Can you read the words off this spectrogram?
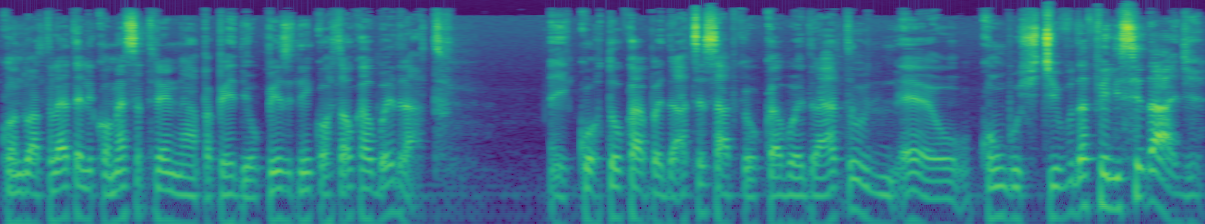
quando o atleta ele começa a treinar para perder o peso, ele tem que cortar o carboidrato. E cortou o carboidrato, você sabe que o carboidrato é o combustível da felicidade.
